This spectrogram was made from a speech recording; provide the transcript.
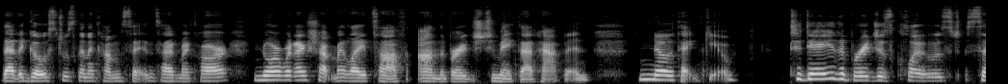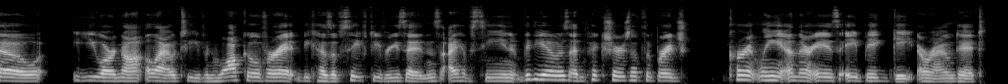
that a ghost was going to come sit inside my car, nor would I shut my lights off on the bridge to make that happen. No, thank you. Today, the bridge is closed, so you are not allowed to even walk over it because of safety reasons. I have seen videos and pictures of the bridge currently, and there is a big gate around it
